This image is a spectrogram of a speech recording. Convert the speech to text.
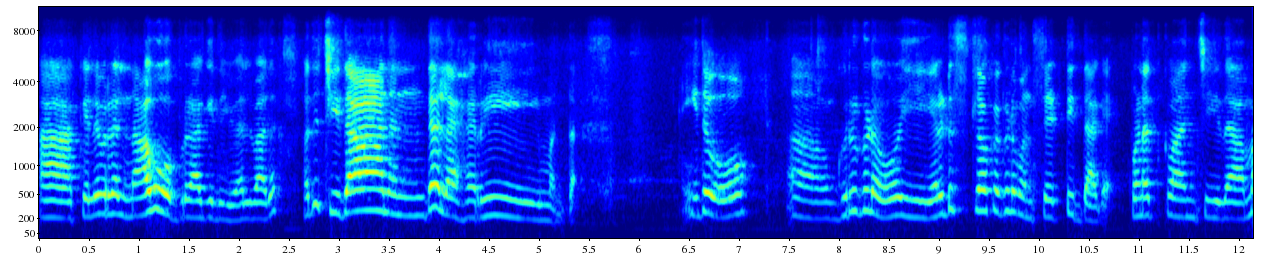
ಆ, ಕೆಲವರಲ್ಲಿ ನಾವು ಒಬ್ರಾಗಿದ್ದೀವಿ ಅಲ್ವಾ ಅದು? ಅದು ಚಿದಾನಂದ ಲಹರೀಂ ಅಂತ. ಇದು ಗುರುಗಳು ಈ ಎರಡು ಶ್ಲೋಕಗಳು ಒಂದು ಸೆಟ್ ಇದ್ದಾಗೆ. ಕೊಣತ್ಕಾಂಚಿಧಾಮ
